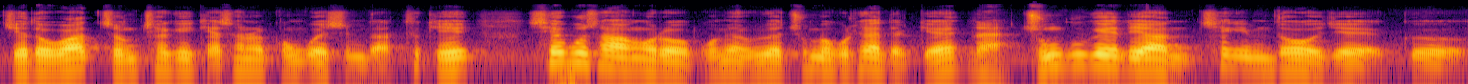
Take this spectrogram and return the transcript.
제도와 정책의 개선을 권고했습니다. 특히 세부 사항으로 보면 우리가 주목을 해야 될게 네. 중국에 대한 책임도 이제 그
